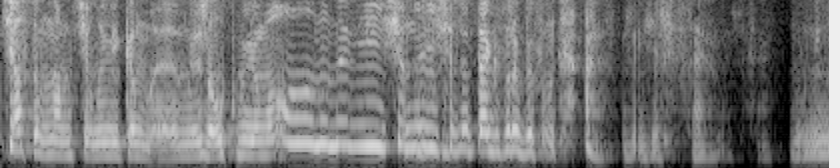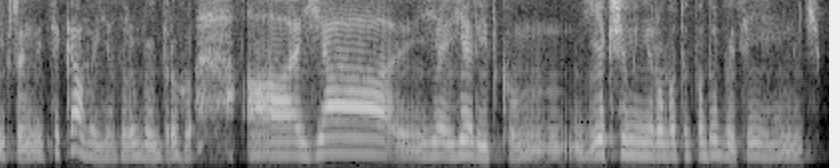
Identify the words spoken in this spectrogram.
Часом нам з чоловіком ми жалкуємо: о, ну навіщо, навіщо ти так зробив? А, все. все. Мені вже не цікаво, я зробив другу. А я, я, я рідко. Якщо мені робота подобається, я її не чіпаю.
